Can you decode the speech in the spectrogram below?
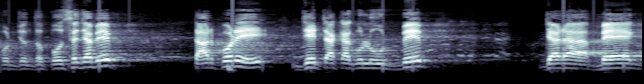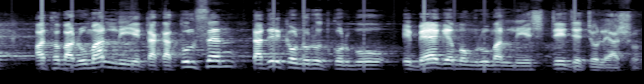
পর্যন্ত পৌঁছে যাবে। তারপরে যে টাকাগুলো উঠবে, যারা ব্যাগ অথবা রুমাল নিয়ে টাকা তুলছেন, তাদেরকে অনুরোধ করব, এই ব্যাগ এবং রুমাল নিয়ে স্টেজে চলে আসুন।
